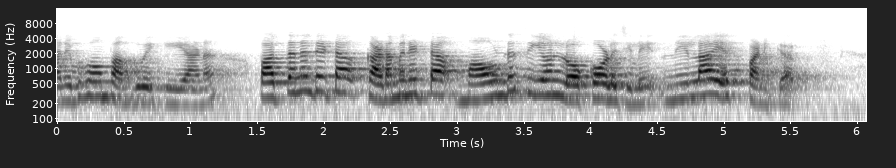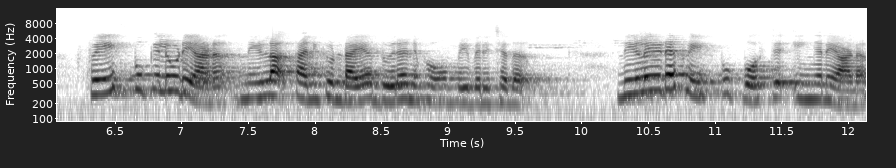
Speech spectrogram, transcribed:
അനുഭവം പങ്കുവെക്കുകയാണ് Pathanamthitta Kadammanitta mount Zion law കോളേജിലെ നിള എസ് പണിക്കർ. ഫേസ്ബുക്കിലൂടെയാണ് നിള തനിക്കുണ്ടായ ദുരനുഭവം വിവരിച്ചത്. നിളയുടെ ഫേസ്ബുക്ക് പോസ്റ്റ് ഇങ്ങനെയാണ്.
